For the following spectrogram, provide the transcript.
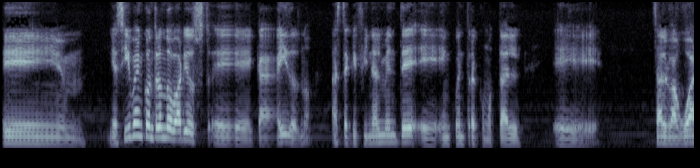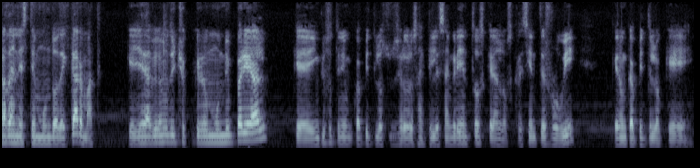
Em, y así va encontrando varios eh, caídos, ¿no? Hasta que finalmente eh, encuentra como tal eh, salvaguarda en este mundo de Karmat, que ya habíamos dicho que era un mundo imperial, que incluso tenía un capítulo sucesor de los ángeles sangrientos, que eran los crecientes rubí, que era un capítulo que,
